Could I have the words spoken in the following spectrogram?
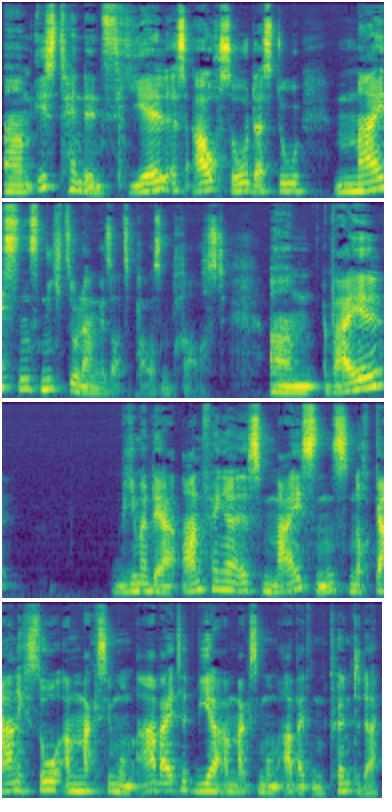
ähm, ist tendenziell es auch so, dass du meistens nicht so lange Satzpausen brauchst. Ähm, weil jemand, der Anfänger ist, meistens noch gar nicht so am Maximum arbeitet, wie er am Maximum arbeiten könnte. Da,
